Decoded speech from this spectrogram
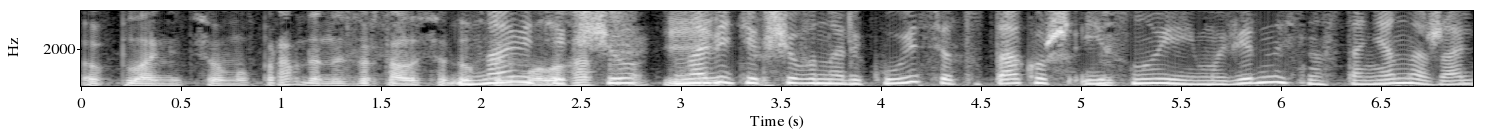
в плані цьому, правда, не зверталася до офтальмолога. Навіть якщо і... навіть якщо вона лікується, то також існує ймовірність настання, на жаль,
